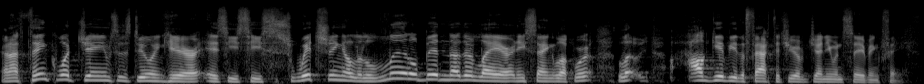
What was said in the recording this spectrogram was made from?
And I think what James is doing here is he's, he's switching a little, little bit another layer, and he's saying, Look, I'll give you the fact that you have genuine saving faith.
